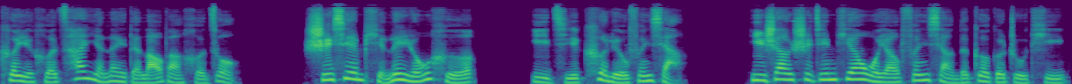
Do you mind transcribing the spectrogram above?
可以和餐饮类的老板合作，实现品类融合以及客流分享。以上是今天我要分享的各个主题。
